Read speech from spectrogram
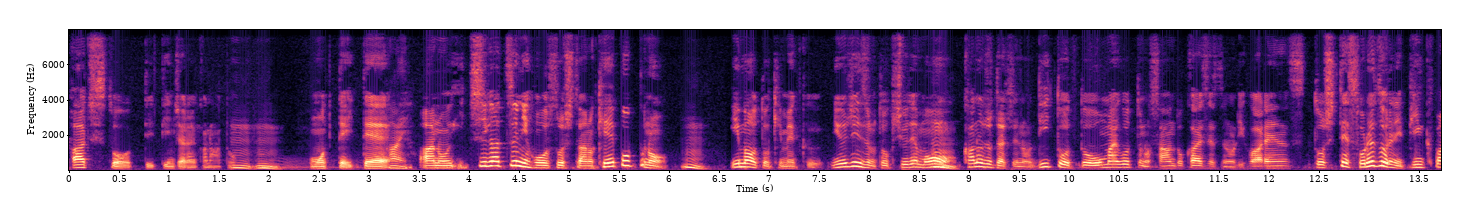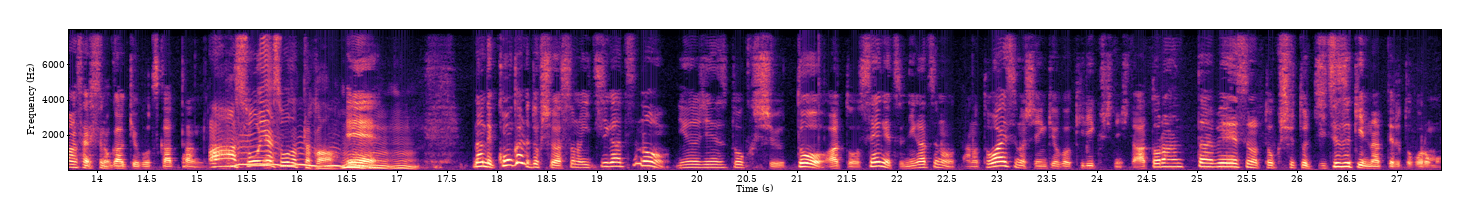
アーティストって言っていいんじゃないかなとうんうん。思っていて、はいあの、1月に放送したあの K-POP のうん。今をときめく NewJeans の特集でも、うん彼女たちの Ditto と Oh My God のサウンド解説のリファレンスとして、それぞれに PinkPantheress の楽曲を使ったんです。ああ、そういや、そうだったか。ええうんうんなんで今回の特集はその1月のニュージーンズ特集と、あと先月2月のあのトワイスの新曲を切り口にしたアトランタベースの特集と地続きになっているところも。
